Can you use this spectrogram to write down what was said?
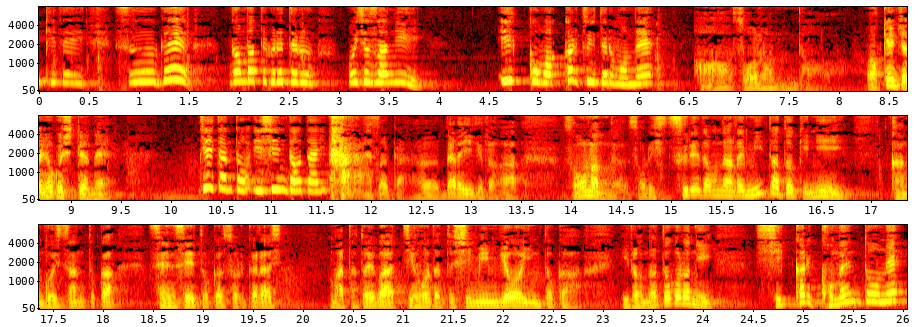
域ですげえ頑張ってくれてるお医者さんに、一個ばっかりついてるもんね。ああ、そうなんだ。あ、ケンちゃんよく知ってるね。じいちゃんと一心同体。ああ、そうか。うん、ならいいけど、あ、そうなんだよ。それ失礼だもんね。あれ見たときに、看護師さんとか先生とか、それから、まあ、例えば地方だと市民病院とか、いろんなところに、しっかりコメントをね、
